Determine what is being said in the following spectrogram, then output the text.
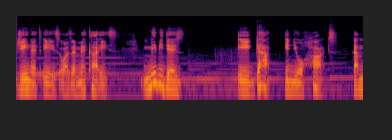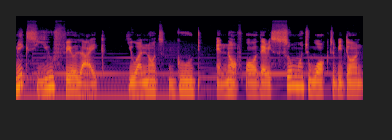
Janet is, or as Emeka is. Maybe there's a gap in your heart that makes you feel like you are not good enough or there is so much work to be done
